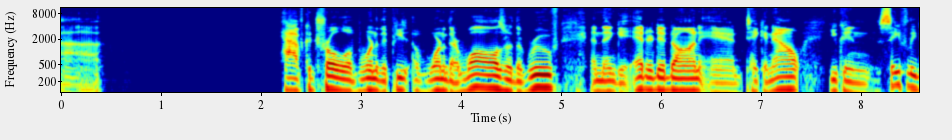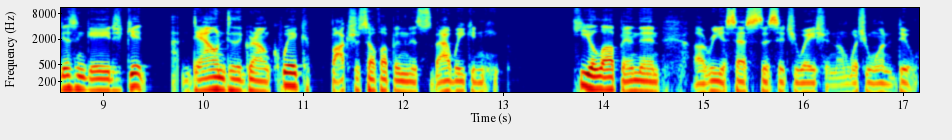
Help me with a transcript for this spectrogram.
uh, have control of one of the piece of one of their walls or the roof and then get edited on and taken out. You can safely disengage, get down to the ground quick, box yourself up in this that way you can heal up, and then uh, reassess the situation on what you want to do.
